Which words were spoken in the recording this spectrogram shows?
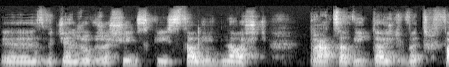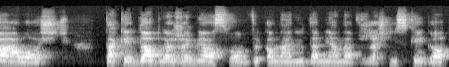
yy, zwyciężył Wrzesiński, solidność, pracowitość, wytrwałość, takie dobre rzemiosło w wykonaniu Damiana Wrześnińskiego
